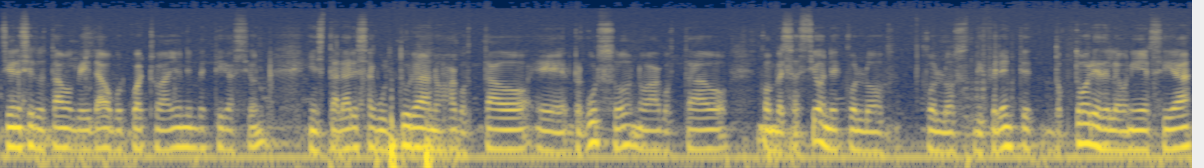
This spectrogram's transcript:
Si bien es cierto, estamos acreditados por cuatro años en investigación, instalar esa cultura nos ha costado recursos, nos ha costado conversaciones con los con los diferentes doctores de la universidad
